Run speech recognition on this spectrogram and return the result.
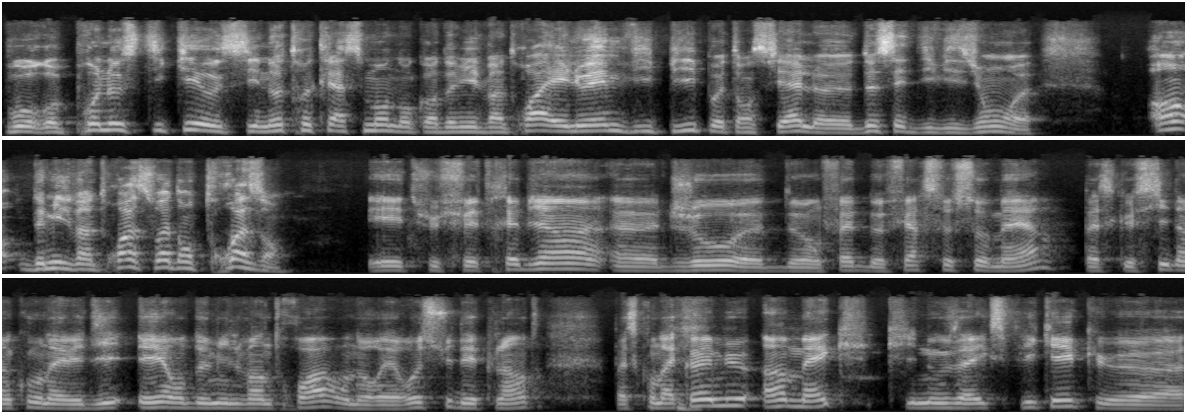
pour pronostiquer aussi notre classement donc en 2023 et le MVP potentiel de cette division en 2023, soit dans trois ans. Et tu fais très bien, euh, Joe, euh, de, en fait, de faire ce sommaire, parce que si d'un coup on avait dit et en 2023, on aurait reçu des plaintes, parce qu'on a quand même eu un mec qui nous a expliqué que euh,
